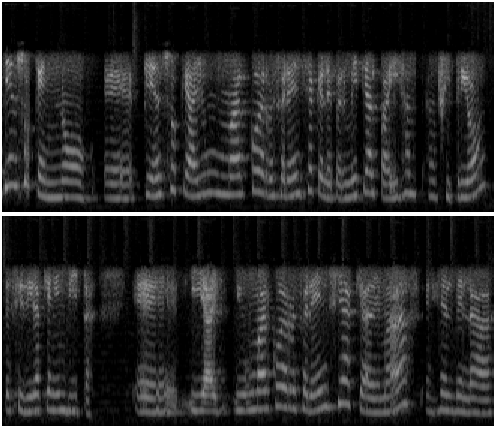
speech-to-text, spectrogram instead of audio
pienso que no. Eh, pienso que hay un marco de referencia que le permite al país anfitrión decidir a quién invita. Eh, y hay un marco de referencia que además es el de la,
